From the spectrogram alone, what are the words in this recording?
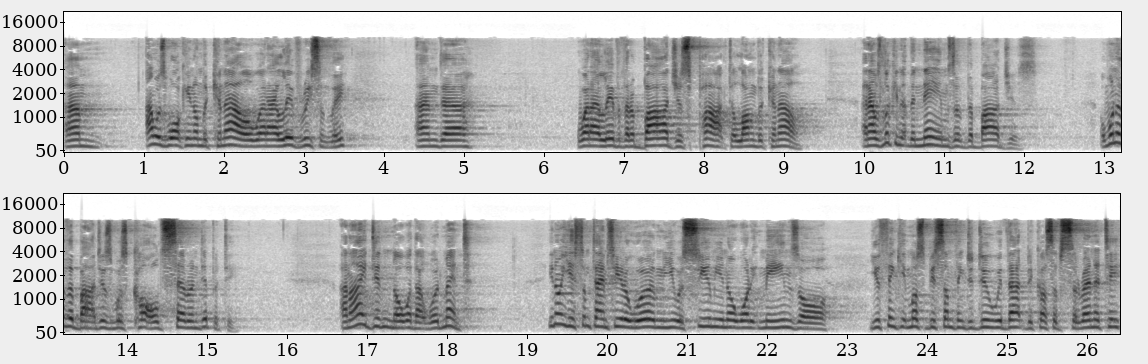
Um, I was walking on the canal where I live recently, and uh, where I live, there are barges parked along the canal. And I was looking at the names of the barges. One of the barges was called serendipity. And I didn't know what that word meant. You know, you sometimes hear a word and you assume you know what it means, or you think it must be something to do with that because of serenity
